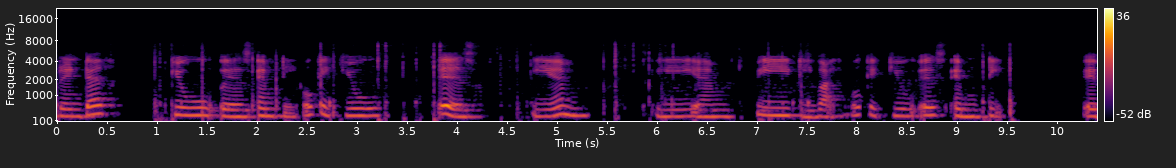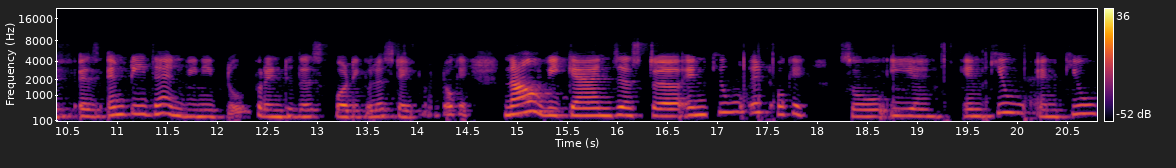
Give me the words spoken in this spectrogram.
printf q is empty. Okay q is em empty okay q is empty. If is empty then we need to print this particular statement. Okay now we can just uh, enqueue it. Okay so en enqueue enqueue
